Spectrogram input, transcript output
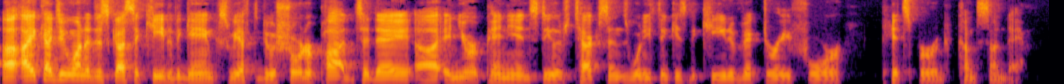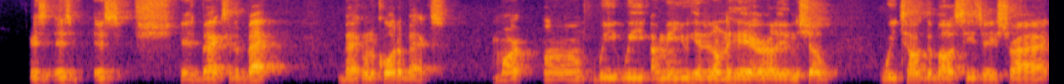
Uh, Ike, I do want to discuss a key to the game because we have to do a shorter pod today. Uh, in your opinion, Steelers Texans, what do you think is the key to victory for Pittsburgh come Sunday? Is is is is back to the back, back on the quarterbacks. Mark, um, we we I mean you hit it on the head earlier in the show. We talked about CJ Stroud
